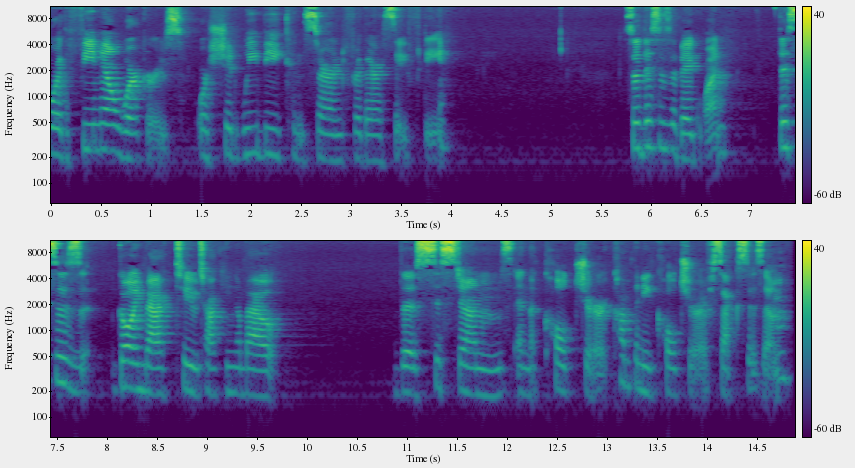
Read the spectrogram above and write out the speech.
for the female workers, or should we be concerned for their safety? So, this is a big one. This is going back to talking about the systems and the culture, company culture of sexism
